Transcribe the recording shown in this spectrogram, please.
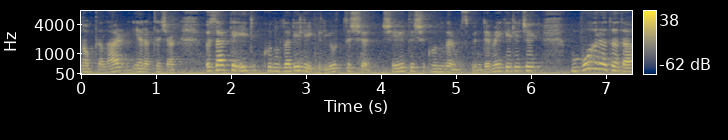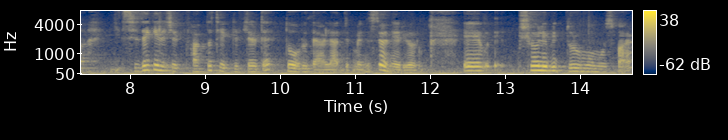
noktalar yaratacak. Özellikle eğitim konuları ile ilgili yurt dışı, şehir dışı konularımız gündeme gelecek. Bu arada da size gelecek farklı teklifleri de doğru değerlendirmenizi öneriyorum. Ee, şöyle bir durumumuz var.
